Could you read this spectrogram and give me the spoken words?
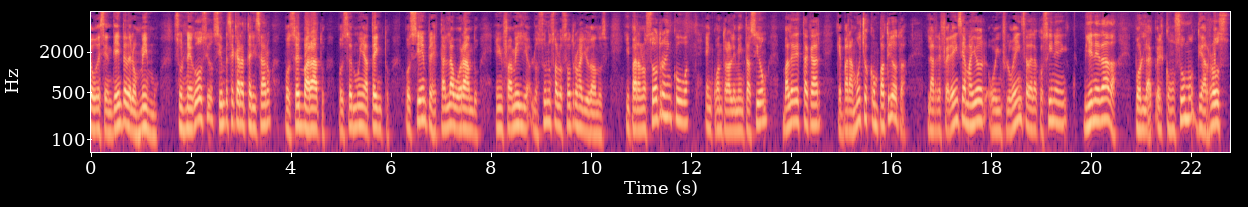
o descendientes de los mismos. Sus negocios siempre se caracterizaron por ser baratos, por ser muy atentos, por siempre estar laborando en familia, los unos a los otros ayudándose. Y para nosotros en Cuba, en cuanto a la alimentación, vale destacar que para muchos compatriotas la referencia mayor o influencia de la cocina viene dada por el consumo de arroz,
